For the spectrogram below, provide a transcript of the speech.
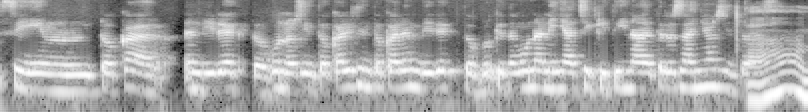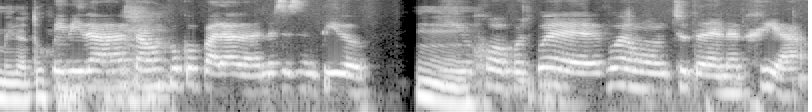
sin tocar en directo, bueno, sin tocar y sin tocar en directo, porque tengo una niña chiquitina de tres años y entonces ah, mira tú. mi vida estaba un poco parada en ese sentido. Mm. Y, jo, pues fue, fue un chute de energía.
